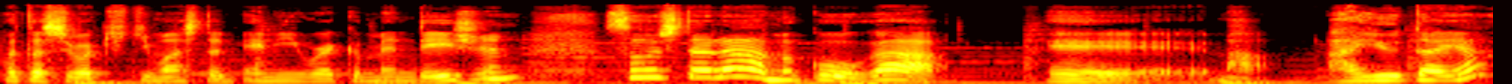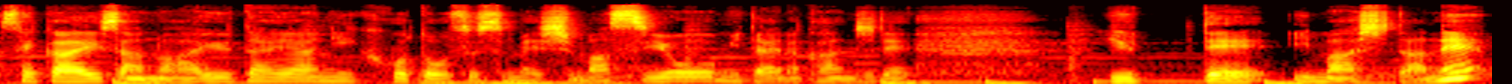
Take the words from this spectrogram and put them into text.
私は聞きました。Any recommendation? そうしたら向こうが、えー、まあアユタヤ世界遺産のアユタヤに行くことをお勧めしますよみたいな感じで言っていましたね。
